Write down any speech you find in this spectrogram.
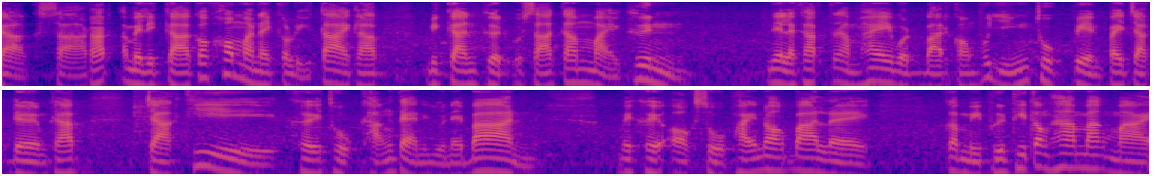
จากสหรัฐอเมริกาก็เข้ามาในเกาหลีใต้ครับ มีการเกิดอุตสาหกรรมใหม่ขึ้นนี่แหละครับทำให้บทบาทของผู้หญิงถูกเปลี่ยนไปจากเดิมครับ จากที่เคยถูกขังแต่อยู่ในบ้าน ไม่เคยออกสู่ภายนอกบ้านเลย ก็มีพื้นที่ต้องห้ามมากมาย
